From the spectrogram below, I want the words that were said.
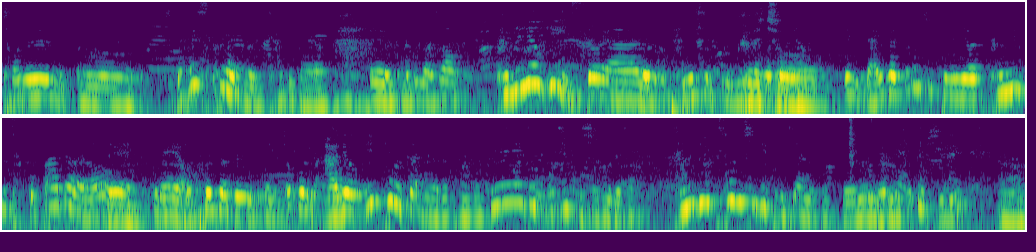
저는 어, 진짜 헬스클럽을 자주 가요. 네, 자주 가서 근력이 있어야 여러분 다니실 수 있는 그렇죠. 거거든요. 근데 나이가 조금씩 들면 근육이 자꾸 빠져요. 네. 네, 어떻게 해서든 이렇게 조금 아령 1kg짜리라도 들고 계속 움직이시고 그래서 근육 손실이 되지 않게끔 여러분 조금씩 어,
